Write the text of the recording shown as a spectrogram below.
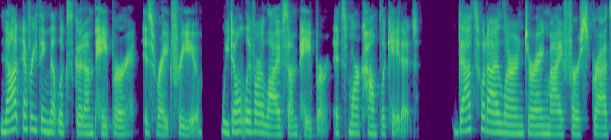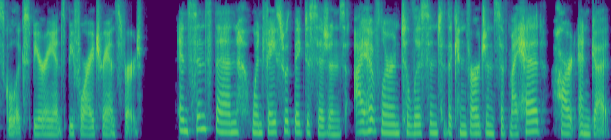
Not everything that looks good on paper is right for you. We don't live our lives on paper. It's more complicated. That's what I learned during my first grad school experience before I transferred. And since then, when faced with big decisions, I have learned to listen to the convergence of my head, heart, and gut.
